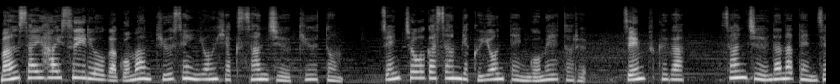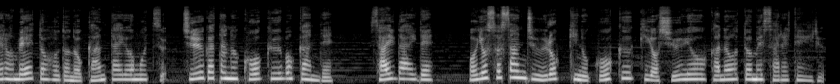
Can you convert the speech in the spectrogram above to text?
満載排水量が59,439トン、全長が304.5メートル、全幅が37.0メートルほどの艦隊を持つ中型の航空母艦で、最大でおよそ36機の航空機を収容可能とめされている。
